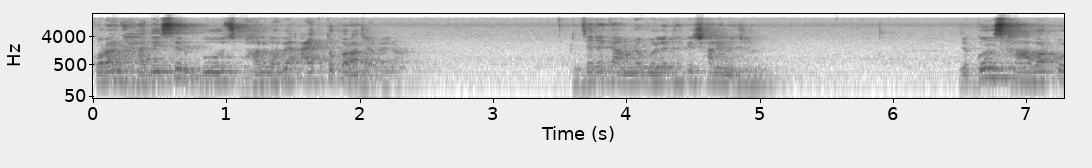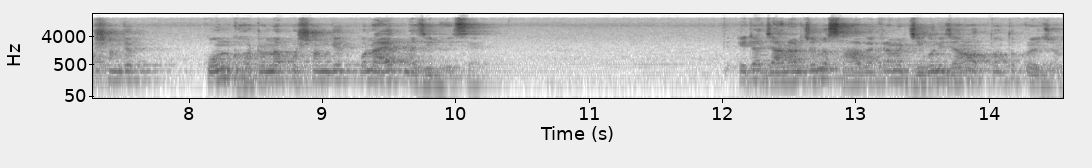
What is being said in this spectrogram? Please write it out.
কোরআন হাদিসের বুঝ ভালোভাবে আয়ত্ত করা যাবে না। যেটাকে আমরা বলে থাকি সানি নজরুল যে কোন সাহাবার প্রসঙ্গে, কোন ঘটনা প্রসঙ্গে কোন আয়াত নাজিল হয়েছে। এটা জানার জন্য সাহাব একরামের জীবনী জানা অত্যন্ত প্রয়োজন।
